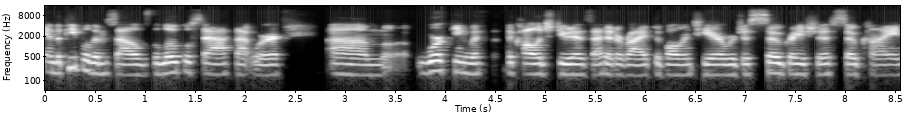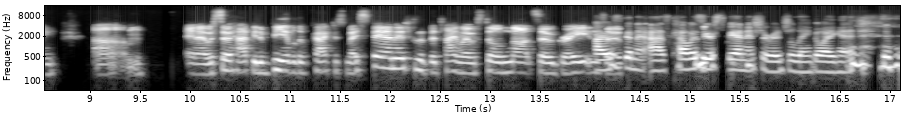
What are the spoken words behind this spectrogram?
And the people themselves, the local staff that were um, working with the college students that had arrived to volunteer were just so gracious, so kind. Um, and I was so happy to be able to practice my Spanish because at the time I was still not so great. And I so- was going to ask, how was your Spanish originally going in?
